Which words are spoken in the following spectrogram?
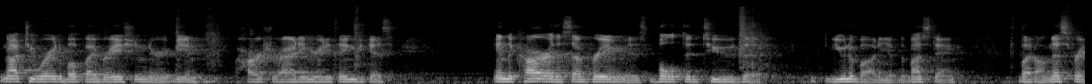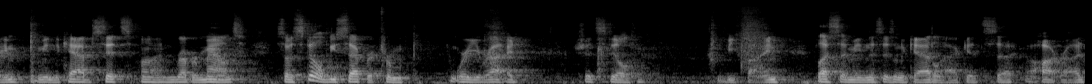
not too worried about vibration or being harsh riding or anything because in the car the subframe is bolted to the unibody of the Mustang. But on this frame I mean the cab sits on rubber mounts so it still be separate from where you ride. Should still be fine. Plus I mean this isn't a Cadillac it's uh, a hot rod.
